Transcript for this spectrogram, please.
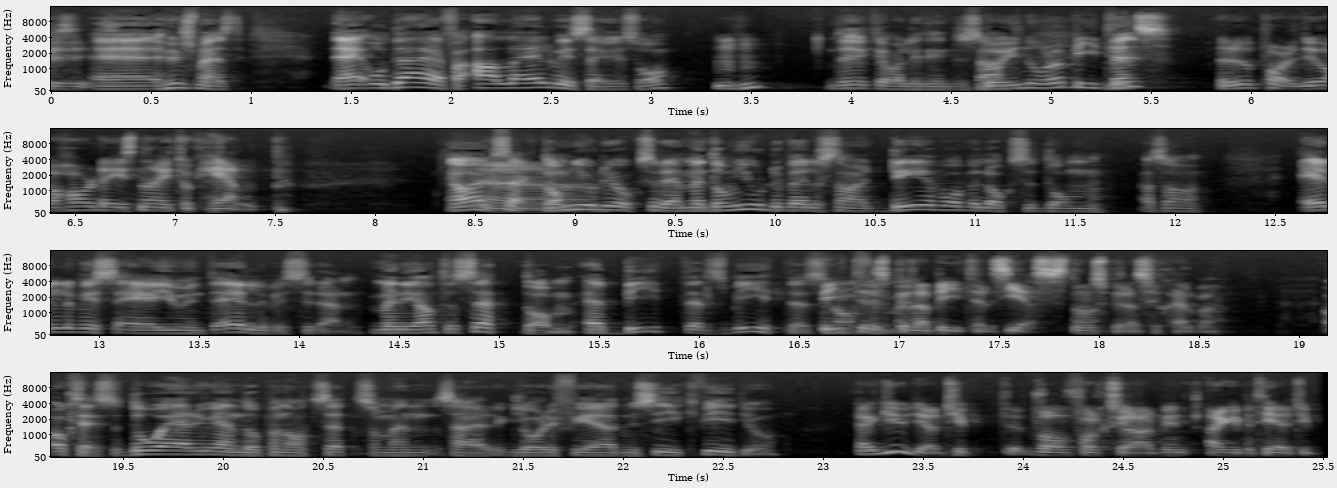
Precis. Eh, hur som helst. Nej, och där, för alla Elvis är ju så. Det tyckte jag var lite Du intressant. har ju några Beatles. Par. Du har Hard Day's Night och Help. Ja, exakt. De Eh. gjorde ju också det. Men de gjorde väl snarare, det var väl också de, alltså Elvis är ju inte Elvis i den. Men jag har inte sett dem. Är Beatles Beatles? Beatles spelar Beatles, yes. De spelar sig själva. Okej, så då är det ju ändå på något sätt som en så här glorifierad musikvideo. Ja, gud ja. Typ vad folk ska argumentera. Typ,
